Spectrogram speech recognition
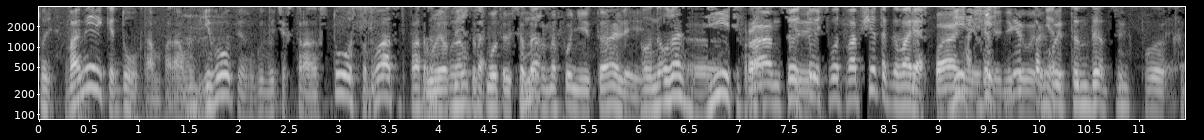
то есть в Америке долг, там, там, в Европе, в этих странах 100, 120 Мы процентов. отлично смотримся у нас, даже на фоне Италии. у нас э, 10 Франции, то, то есть, вот вообще-то говоря, Испании, 10 вообще не Нет говорю. такой тенденции к, к у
